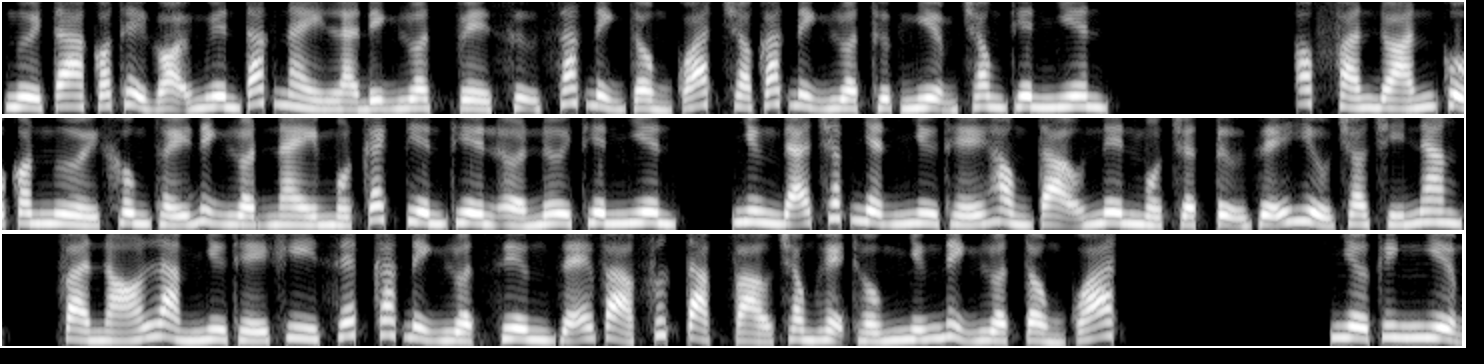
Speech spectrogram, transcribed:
người ta có thể gọi nguyên tắc này là định luật về sự xác định tổng quát cho các định luật thực nghiệm trong thiên nhiên. Óc phán đoán của con người không thấy định luật này một cách tiên thiên ở nơi thiên nhiên, nhưng đã chấp nhận như thế hòng tạo nên một trật tự dễ hiểu cho trí năng, và nó làm như thế khi xếp các định luật riêng rẽ và phức tạp vào trong hệ thống những định luật tổng quát. Nhờ kinh nghiệm,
